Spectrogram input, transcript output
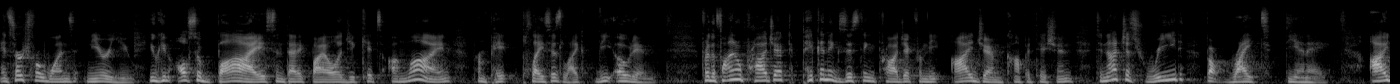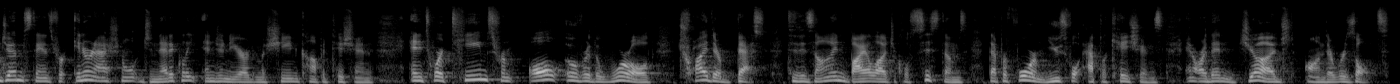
and search for ones near you. You can also buy synthetic biology kits online from places like the Odin. For the final project, pick an existing project from the iGEM competition to not just read, but write DNA. iGEM stands for International Genetically Engineered Machine Competition, and it's where teams from all over the world try their best to design biological systems that perform useful applications and are then judged on their results.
